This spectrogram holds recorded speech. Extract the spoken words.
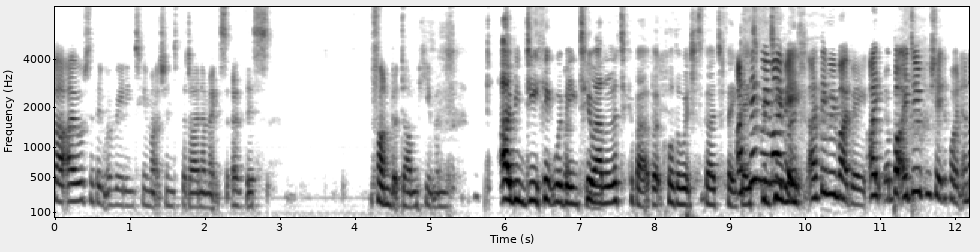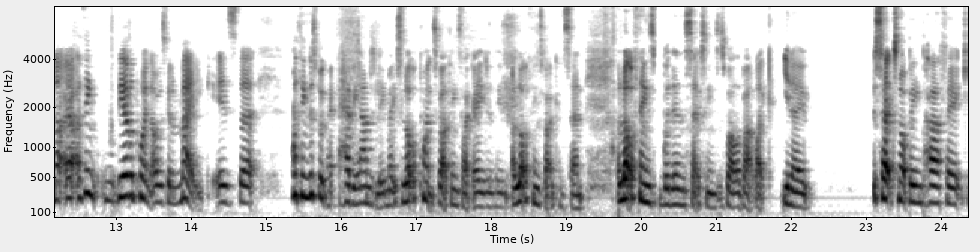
but I also think we're reading too much into the dynamics of this fun but dumb human. I mean, do you think we're being too analytic about a book called The Witch's Guide to Fake I think we might be. I think we might be. I but I do appreciate the point, and I, I think the other point I was going to make is that I think this book heavy-handedly makes a lot of points about things like agency, a lot of things about consent, a lot of things within the sex scenes as well about like you know sex not being perfect.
